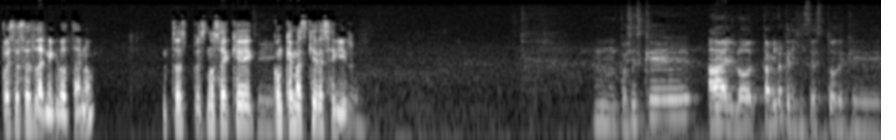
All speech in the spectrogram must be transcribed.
pues esa es la anécdota, ¿no? Entonces, pues no sé qué, Sí. con qué más quieres seguir. Mm, Pues es que, ah, lo, también lo que dijiste esto de que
